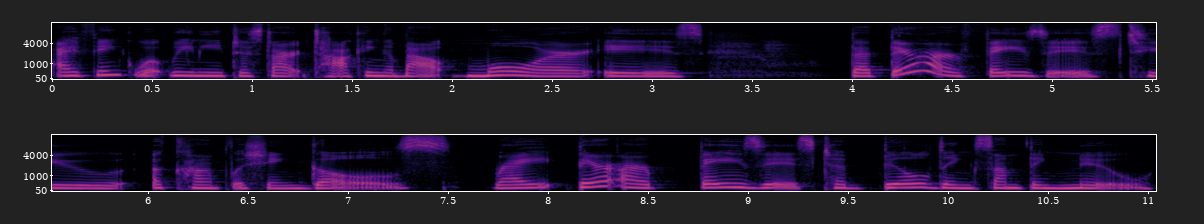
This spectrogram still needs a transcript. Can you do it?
I think what we need to start talking about more is that there are phases to accomplishing goals right? There are phases to building something new.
